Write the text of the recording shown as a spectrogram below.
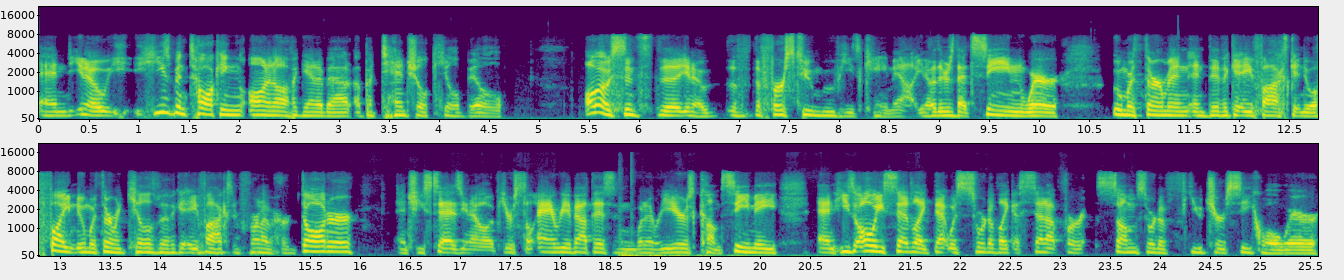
and you know, he, has been talking on and off again about a potential Kill Bill almost since the you know the, the first two movies came out. You know, there's that scene where Uma Thurman and Vivica A. Fox get into a fight, and Uma Thurman kills Vivica A. Fox in front of her daughter. And she says, you know, if you're still angry about this in whatever years, come see me. And he's always said like that was sort of like a setup for some sort of future sequel where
